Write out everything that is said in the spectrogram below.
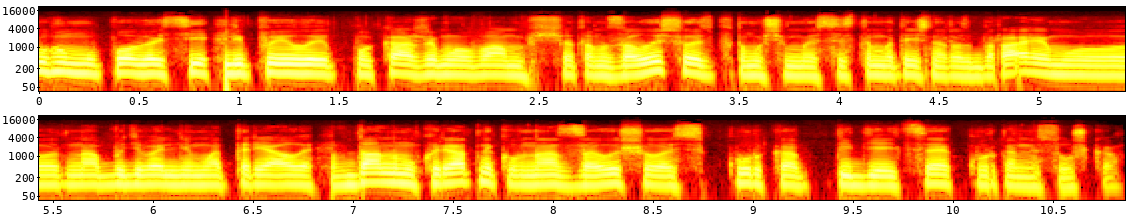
другому поверсі ліпили. Покажемо вам, що там залишилось, тому що ми систематично розбираємо на будівельні матеріали. В даному курятнику в нас залишилась курка під яйце, курка несушка.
